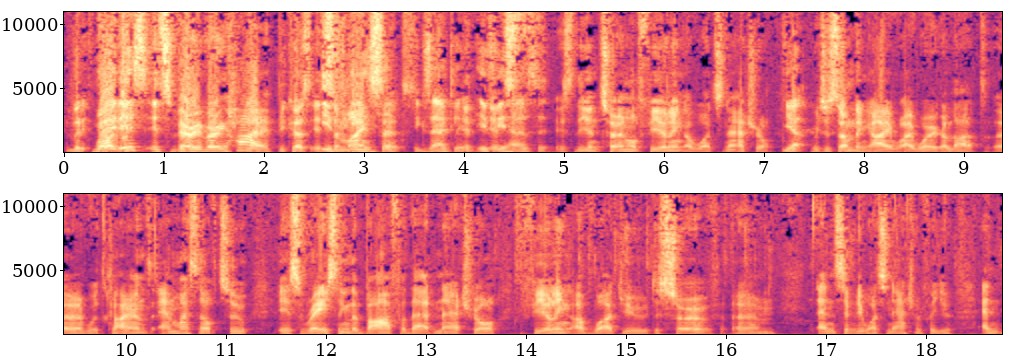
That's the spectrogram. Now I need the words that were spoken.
But it, Well, but it is it's very very high because it's a mindset. exactly. It- if he has it, It's the internal feeling of what's natural. yeah. which is something I, I work a lot uh, with clients and myself too, is raising the bar for that natural feeling of what you deserve um, and simply what's natural for you. And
